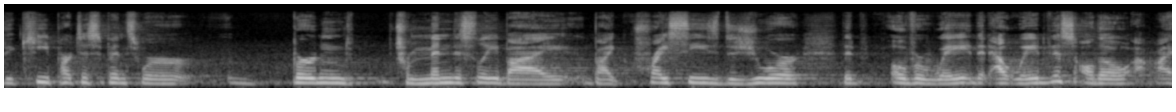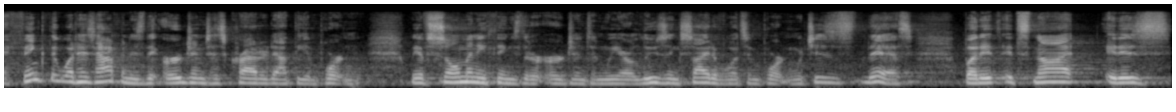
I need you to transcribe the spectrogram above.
the key participants were burdened tremendously by by crises du jour that overweighed that outweighed this although i think that what has happened is the urgent has crowded out the important. We have so many things that are urgent and we are losing sight of what's important which is this but it, it's not it is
